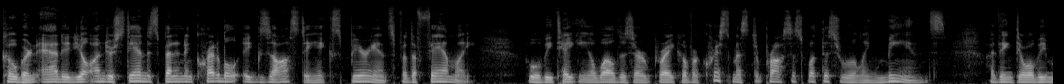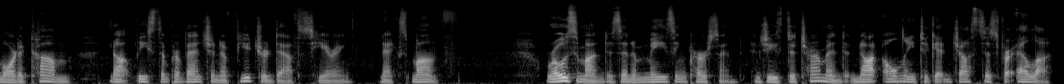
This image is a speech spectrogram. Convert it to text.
Cockburn added, You'll understand it's been an incredible, exhausting experience for the family, who will be taking a well deserved break over Christmas to process what this ruling means. I think there will be more to come, not least the prevention of future deaths hearing next month. Rosamund is an amazing person, and she's determined not only to get justice for Ella,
